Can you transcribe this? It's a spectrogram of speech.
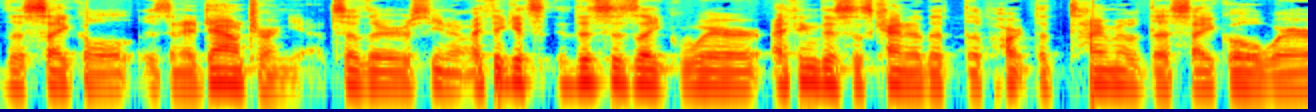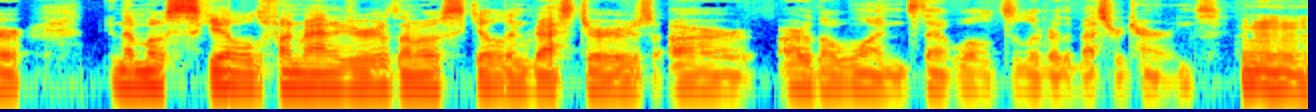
the cycle is in a downturn yet. So there's, you know, I think it's this is like where I think this is kind of the, the part the time of the cycle where the most skilled fund managers, the most skilled investors are are the ones that will deliver the best returns. Mm-hmm.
